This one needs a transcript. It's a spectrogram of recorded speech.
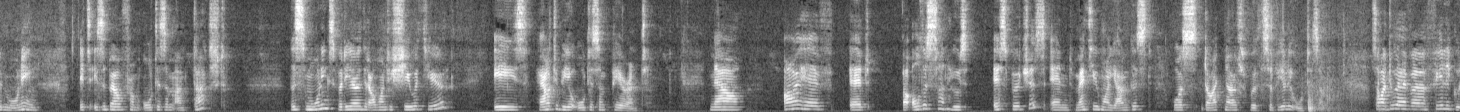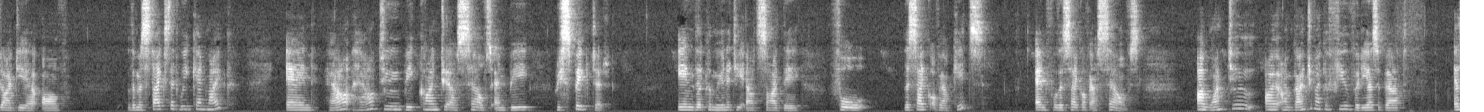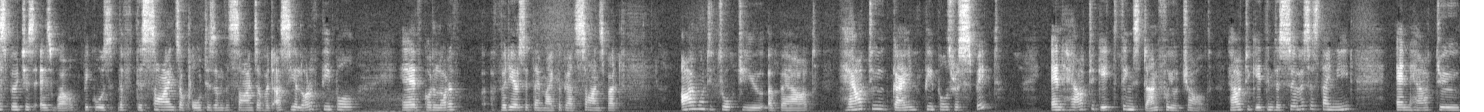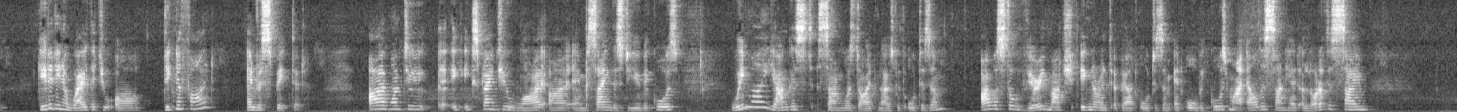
Good morning. It's Isabel from Autism Untouched. This morning's video that I want to share with you is how to be an autism parent. Now, I have had an older son who's Asperger's, and Matthew, my youngest, was diagnosed with severely autism. So I do have a fairly good idea of the mistakes that we can make and how how to be kind to ourselves and be respected in the community outside there for the sake of our kids and for the sake of ourselves. I want to I, I'm going to make a few videos about Asperger's as well because the, the signs of autism, the signs of it. I see a lot of people have got a lot of videos that they make about signs, but I want to talk to you about how to gain people's respect and how to get things done for your child, how to get them the services they need, and how to get it in a way that you are dignified and respected. I want to uh, explain to you why I am saying this to you because when my youngest son was diagnosed with autism, I was still very much ignorant about autism at all because my eldest son had a lot of the same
